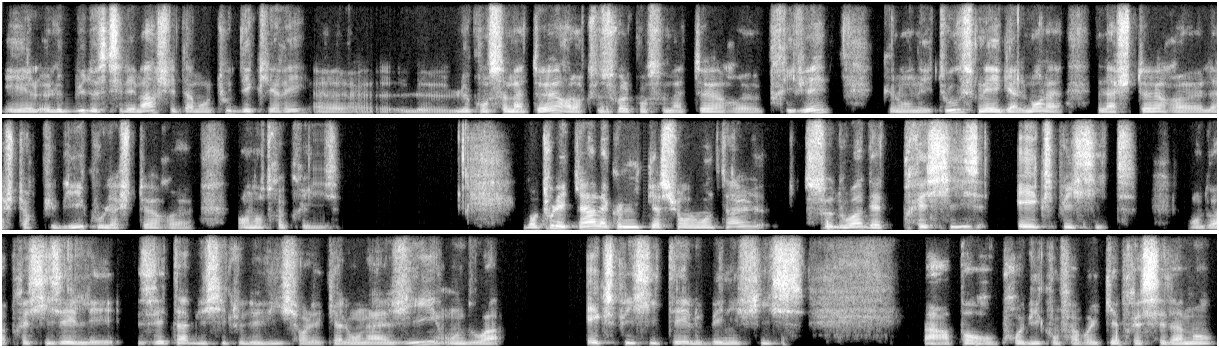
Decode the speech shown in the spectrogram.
Et le, but de ces démarches est avant tout d'éclairer euh, le, consommateur, alors que ce soit le consommateur privé, que l'on est tous, mais également l'acheteur l'acheteur public ou l'acheteur en entreprise. Dans tous les cas, la communication environnementale se doit d'être précise et explicite. On doit préciser les étapes du cycle de vie sur lesquelles on a agi. On doit expliciter le bénéfice par rapport aux produits qu'on fabriquait précédemment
